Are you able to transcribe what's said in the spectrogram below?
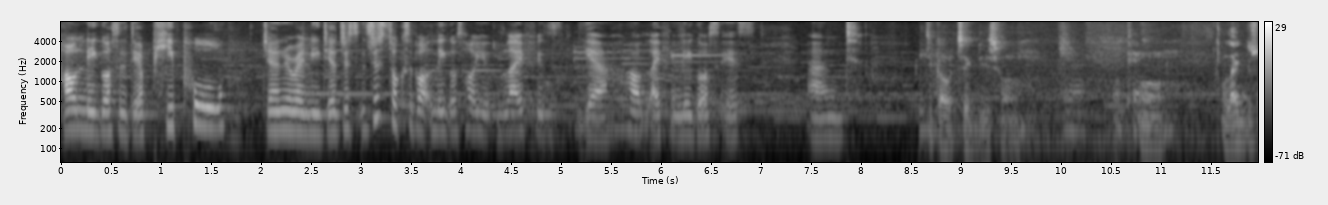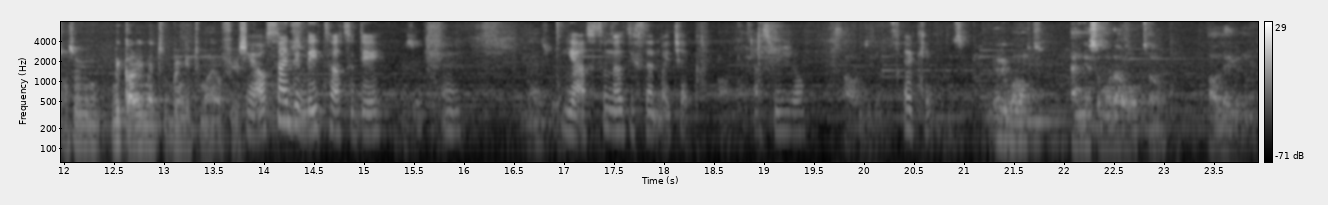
how Lagos is. There are people generally. There just it just talks about Lagos. How your life is. Yeah, how life in Lagos is, and I think I'll take this one. yeah. Okay. Mm. I like this one, so we make arrangement to bring it to my office. Yeah, I'll send it later today. Mm. Yeah, as soon as you send my check, as usual. I'll do that. Okay, Maybe once I need some other work, so I'll let you know.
